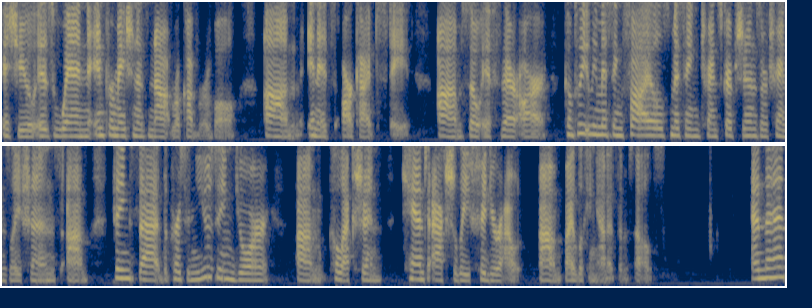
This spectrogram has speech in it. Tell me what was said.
issue is when information is not recoverable in its archived state. So if there are completely missing files, missing transcriptions or translations, things that the person using your collection can't actually figure out um, by looking at it themselves. And then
